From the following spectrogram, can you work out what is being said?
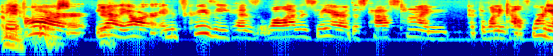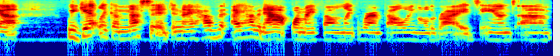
I they mean, are. Yeah. yeah. they are. And it's crazy because while I was there this past time at the one in California, we get like a message and I have I have an app on my phone like where I'm following all the rides and um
